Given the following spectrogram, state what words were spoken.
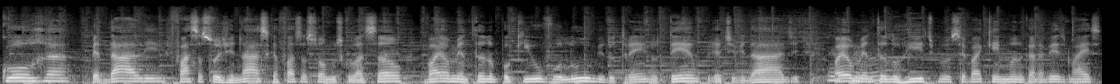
corra, pedale, faça sua ginástica, faça sua musculação, vai aumentando um pouquinho o volume do treino, o tempo de atividade, vai uhum. aumentando o ritmo, você vai queimando cada vez mais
